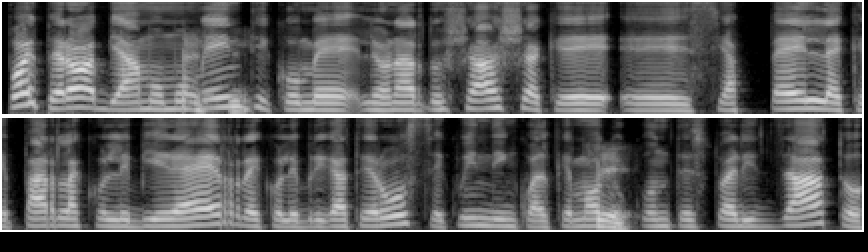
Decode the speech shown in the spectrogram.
Poi però abbiamo momenti eh sì. come Leonardo Sciascia che eh, si appella e che parla con le BR, con le Brigate Rosse, quindi in qualche modo sì. contestualizzato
